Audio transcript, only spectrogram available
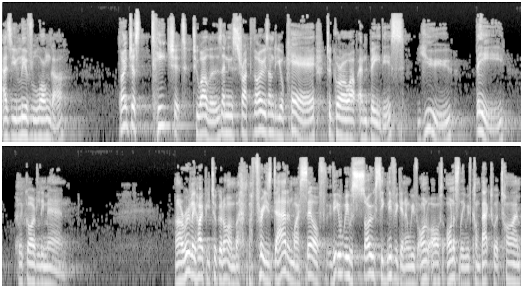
as you live longer. Don't just teach it to others and instruct those under your care to grow up and be this. You be the godly man. And I really hope he took it on. But, but for his dad and myself, it, it, was so significant. And we've honestly, we've come back to it time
